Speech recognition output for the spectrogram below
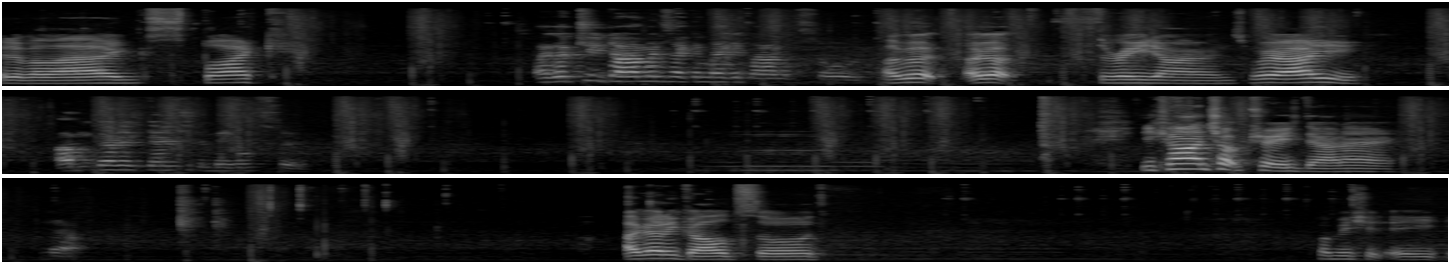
Bit of a lag spike. I got two diamonds, I can make a diamond sword. I got I got three diamonds. Where are you? I'm gonna go to the middle soon. Mm, You can't chop trees down, eh? No. I got a gold sword. Probably should eat.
